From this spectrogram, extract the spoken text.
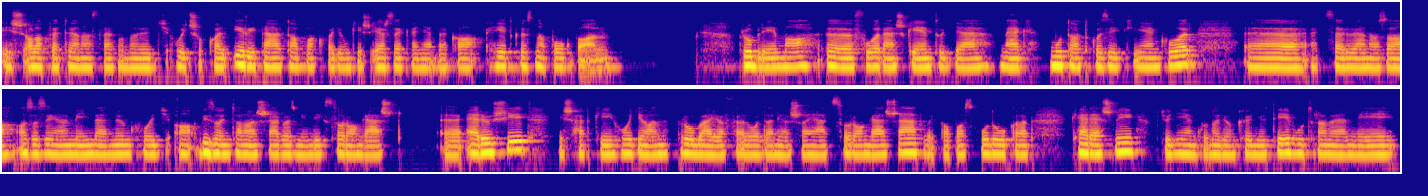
és alapvetően azt lehet mondani, hogy, hogy sokkal irritáltabbak vagyunk és érzékenyebbek a hétköznapokban. Probléma forrásként ugye megmutatkozik ilyenkor, egyszerűen az, a, az az élmény bennünk, hogy a bizonytalanság az mindig szorongást erősít, és hát ki hogyan próbálja feloldani a saját szorongását, vagy kapaszkodókat keresni, úgyhogy ilyenkor nagyon könnyű tévútra menni,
